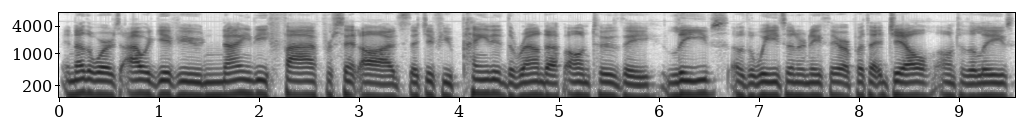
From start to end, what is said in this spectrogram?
In other words, I would give you 95% odds that if you painted the Roundup onto the leaves of the weeds underneath there or put that gel onto the leaves,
